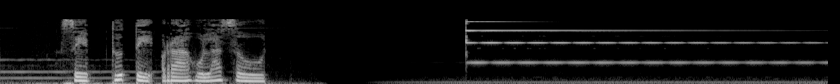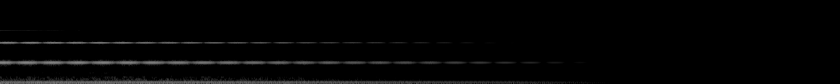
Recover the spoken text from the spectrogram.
สิบทุติราหุลสูตร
